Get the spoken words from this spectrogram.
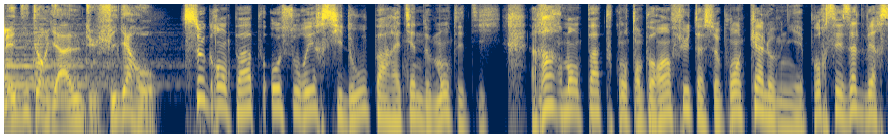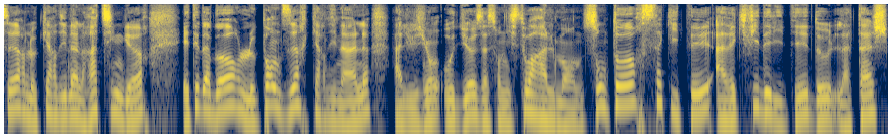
L'éditorial du Figaro. Ce grand pape au sourire si doux par Étienne de Montetti. Rarement pape contemporain fut à ce point calomnié. Pour ses adversaires, le cardinal Ratzinger était d'abord le Panzer cardinal, allusion odieuse à son histoire allemande. Son tort s'acquittait avec fidélité de la tâche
